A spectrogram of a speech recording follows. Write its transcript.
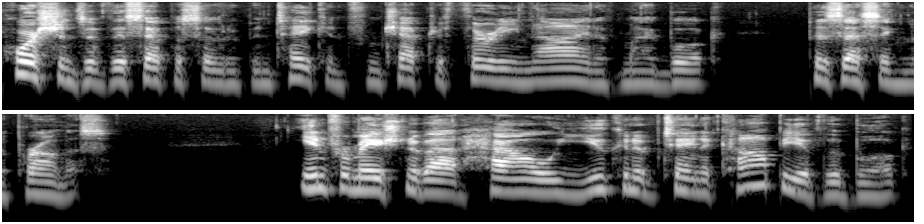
Portions of this episode have been taken from chapter 39 of my book, Possessing the Promise. Information about how you can obtain a copy of the book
